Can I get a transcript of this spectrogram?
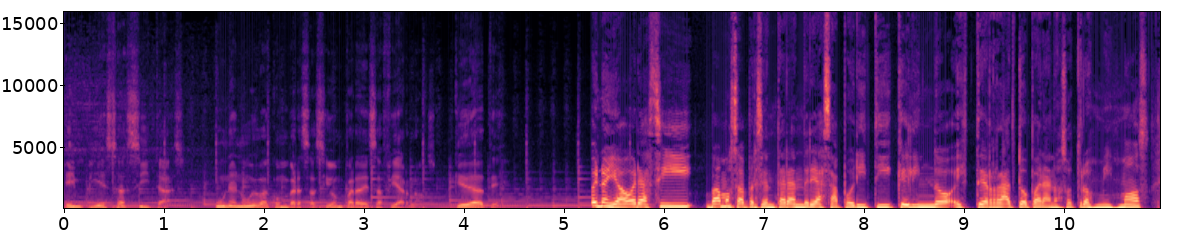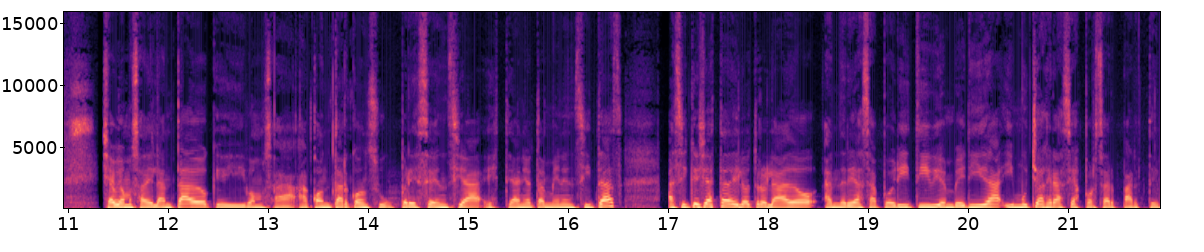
Empieza Citas, una nueva conversación para desafiarnos. Quédate. Bueno, y ahora sí vamos a presentar a Andrea Saporiti. Qué lindo este rato para nosotros mismos. Ya habíamos adelantado que íbamos a, contar con su presencia este año también en citas. Así que ya está del otro lado Andrea Saporiti. Bienvenida y muchas gracias por ser parte.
